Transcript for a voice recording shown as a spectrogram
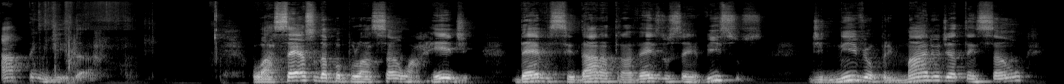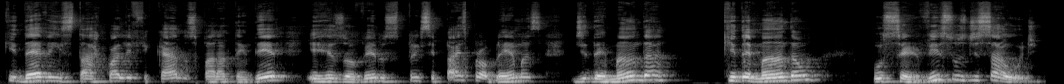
atendida. O acesso da população à rede deve se dar através dos serviços de nível primário de atenção que devem estar qualificados para atender e resolver os principais problemas de demanda que demandam os serviços de saúde,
